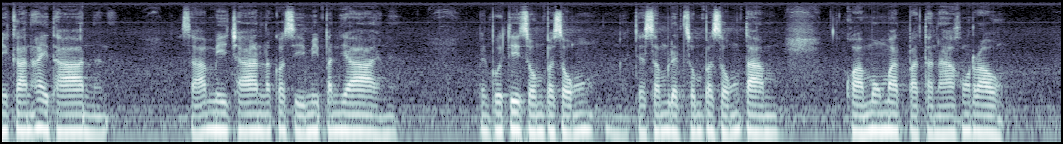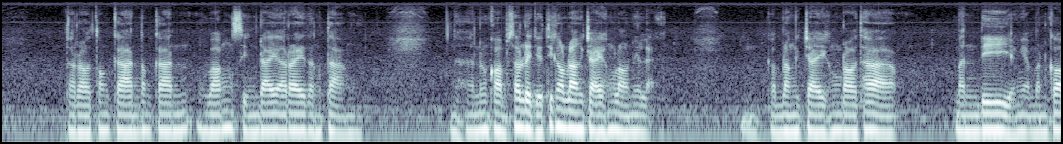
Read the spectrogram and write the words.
มีการให้ทาน สามมีฌานแล้วก็สี่มีปัญญาเป็นผู้ที่สมประสงค์ จะสำเร็จสมประสงค์ตามความมุ่งมั่นปรารถนาของเราถ้าเราต้องการต้องการหวังสิ่งใดอะไรต่างๆนะอันนั้นความสำเร็จอยู่ที่กำลังใจของเรานี่แหละกำลังใจของเราถ้ามันดีอย่างเงี้ยมันก็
